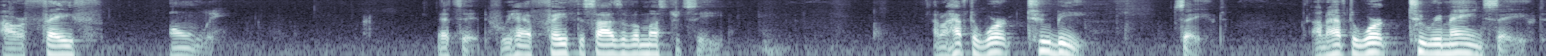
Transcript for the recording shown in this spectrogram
our faith only. That's it. If we have faith the size of a mustard seed, I don't have to work to be saved. I don't have to work to remain saved.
